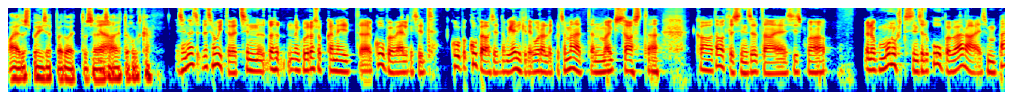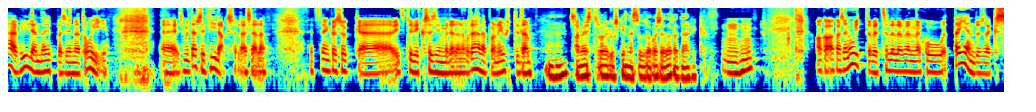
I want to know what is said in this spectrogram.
vajaduspõhise õppetoetuse saajate hulka see on täitsa huvitav, et siin nagu tasub ka neid äh, kuupäeva jälgisid, kuupäevasid nagu jälgida korralikult, sa mäletan, ma üks aasta ka taotlesin seda ja siis ma nagu ma unustasin selle kuupäeva ära ja siis ma päev hiljem taipasin, et oi. siis ma täpselt hiljaks selle asjale. et see on ka sihuke veits tülikas asi, millele nagu tähelepanu juhtida mm. -hmm. semestri alguses kindlasti tuleb asjad ära teha kõik mm. -hmm. aga, aga see on huvitav, et sellele veel nagu täienduseks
